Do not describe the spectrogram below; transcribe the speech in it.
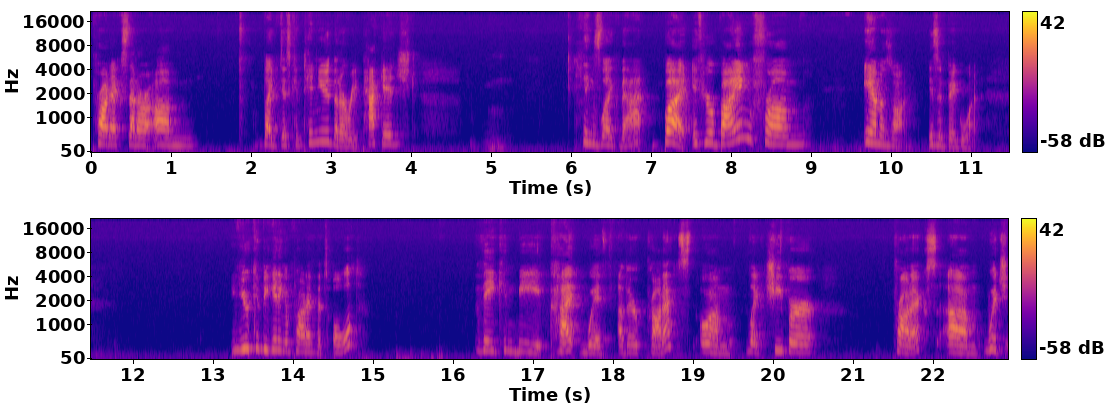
products that are um like discontinued, that are repackaged, things like that. But if you're buying from Amazon is a big one. You could be getting a product that's old. They can be cut with other products, um, like cheaper products, um, which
